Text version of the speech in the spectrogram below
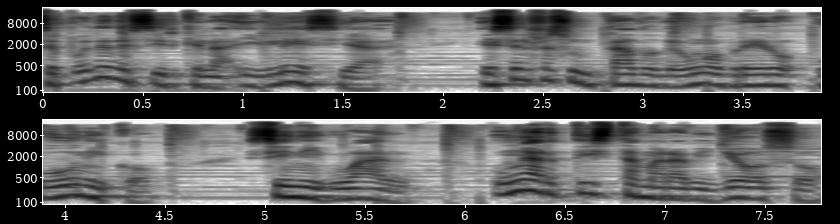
Se puede decir que la iglesia es el resultado de un obrero único, sin igual, un artista maravilloso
